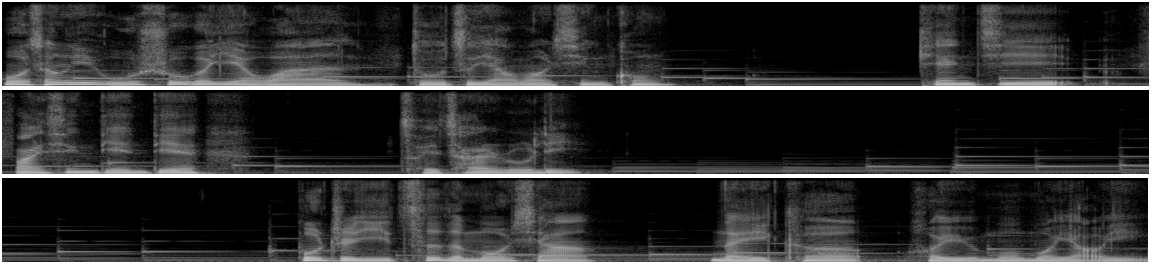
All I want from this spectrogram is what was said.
我曾于无数个夜晚独自仰望星空，天际繁星点点，璀璨如丽。不止一次的模想，哪一颗会与默默摇曳。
